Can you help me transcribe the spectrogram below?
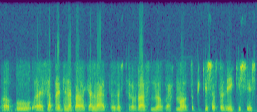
όπου ε, θα πρέπει να παρακαλά το δευτεροβάθμιο βαθμό τοπικής αυτοδιοίκησης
